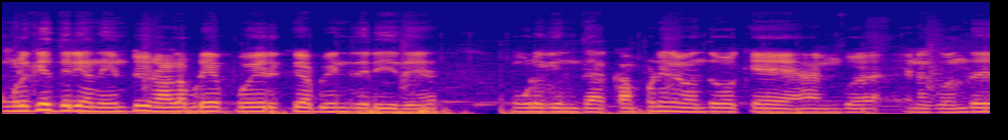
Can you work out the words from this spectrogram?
உங்களுக்கே தெரியும் அந்த இன்டர்வியூ நல்லபடியாக போயிருக்கு அப்படின்னு தெரியுது. உங்களுக்கு இந்த கம்பெனியில் வந்து ஓகே எனக்கு வந்து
